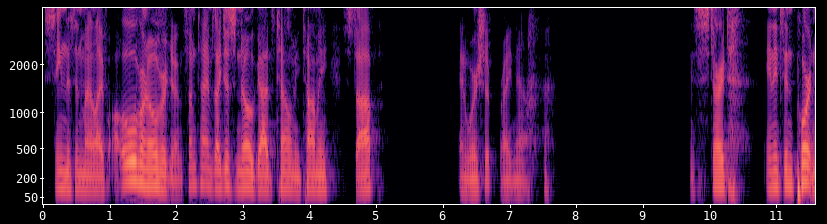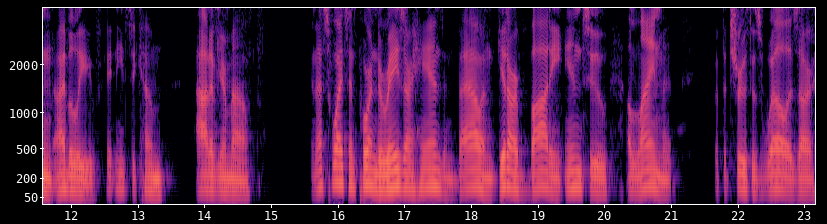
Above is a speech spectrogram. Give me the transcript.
seen this in my life over and over again. Sometimes I just know God's telling me, Tommy, stop and worship right now. and start, and it's important, I believe, it needs to come out of your mouth. And that's why it's important to raise our hands and bow and get our body into alignment with the truth as well as our,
